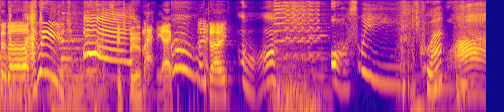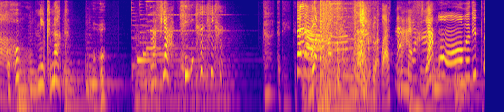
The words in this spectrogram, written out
Tada! Switch! Sweet. babe. Jak? Daj, daj. O, Oh, sweet. Quoi? Wow. Oh, knick-knack. Oh. Mafia. Tada! Mafia. O, będzie pek.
